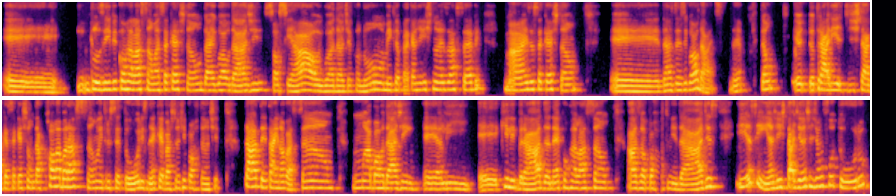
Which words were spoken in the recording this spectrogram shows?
É, inclusive com relação a essa questão da igualdade social, igualdade econômica, para que a gente não exacerbe mais essa questão é, das desigualdades, né? Então, eu, eu, traria de destaque essa questão da colaboração entre os setores, né, que é bastante importante, tá atenta à inovação, uma abordagem é, ali é, equilibrada, né, com relação às oportunidades, e assim, a gente está diante de um futuro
